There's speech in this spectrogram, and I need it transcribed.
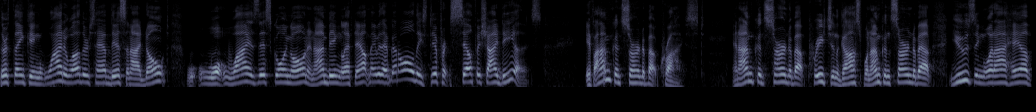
They're thinking, why do others have this and I don't? Why is this going on and I'm being left out? Maybe they've got all these different selfish ideas. If I'm concerned about Christ, and I'm concerned about preaching the gospel, and I'm concerned about using what I have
